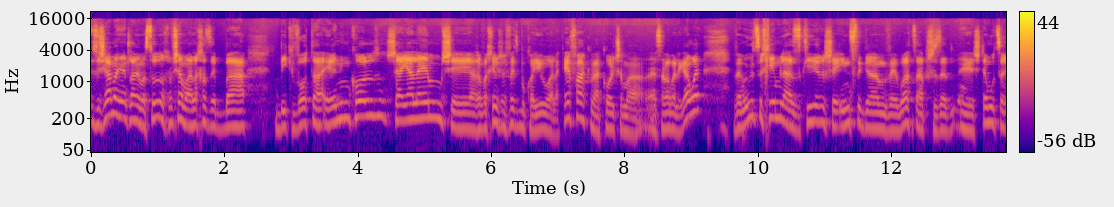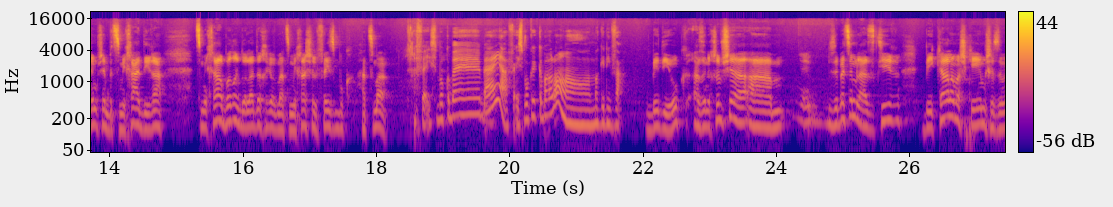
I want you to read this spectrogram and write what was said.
זה שאלה מעניינת למה הם עשו את זה, אני חושב שהמהלך הזה בא בעקבות ה-earning call שהיה להם, שהרווחים של פייסבוק היו על הכיפאק והכל שם סבבה לגמרי, והם היו צריכים להזכיר שאינסטגרם ווואטסאפ, שזה אה, שתי מוצרים שהם בצמיחה אדירה, צמיחה הרבה יותר גדולה דרך אגב מהצמיחה של פייסבוק עצמה. פייסבוק בבעיה, פייסבוק היא כבר לא מגניבה. בדיוק, אז אני חושב שזה בעצם להזכיר בעיקר למשקיעים שזה אה,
